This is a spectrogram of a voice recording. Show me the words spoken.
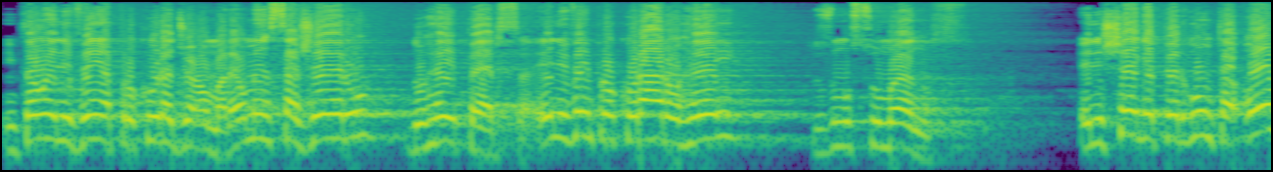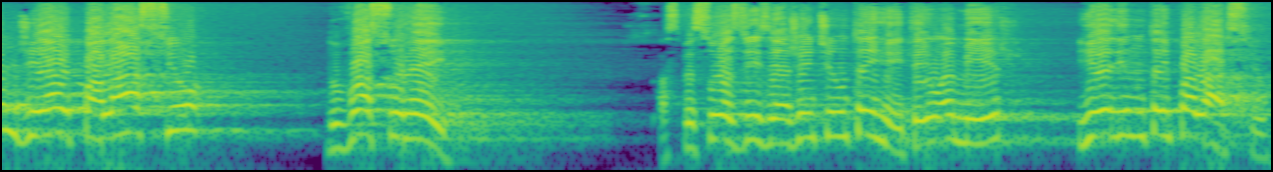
Então ele vem à procura de Umar, é o mensageiro do rei persa. Ele vem procurar o rei dos muçulmanos. Ele chega e pergunta: Onde é o palácio do vosso rei? As pessoas dizem: a gente não tem rei, tem o Amir e ele não tem palácio.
